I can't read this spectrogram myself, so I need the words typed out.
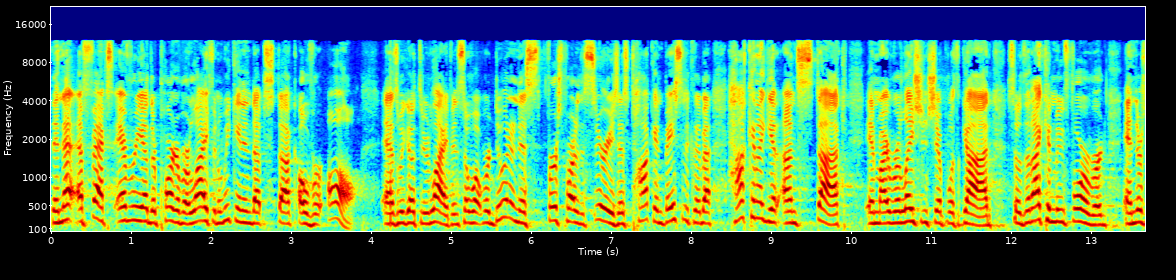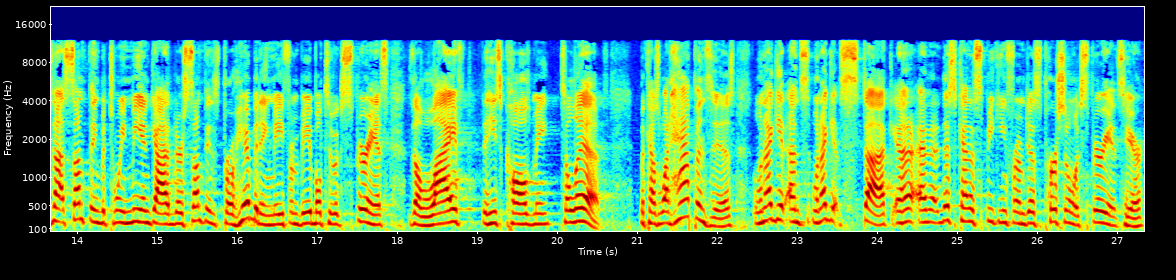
then that affects every other part of our life, and we can end up stuck overall as we go through life. And so, what we're doing in this first part of the series is talking basically about how can I get unstuck in my relationship with God so that I can move forward and there's not something between me and God, there's something that's prohibiting me from being able to experience the life that He's called me to live. Because what happens is when I get, un- when I get stuck, and, and this kind of speaking from just personal experience here,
